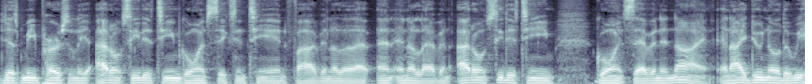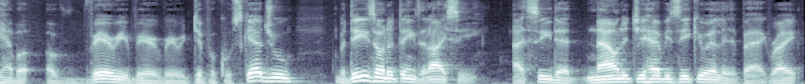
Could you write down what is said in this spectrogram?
just me personally, I don't see this team going 6 and 10, 5 and 11, and 11. I don't see this team going 7 and 9. And I do know that we have a, a very, very, very difficult schedule. But these are the things that I see. I see that now that you have Ezekiel Elliott back, right?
